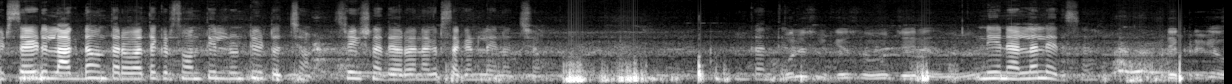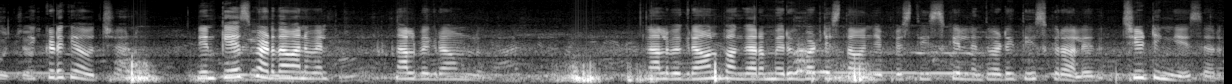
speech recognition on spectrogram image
ఇటు సైడ్ లాక్డౌన్ తర్వాత ఇక్కడ సొంత ఇల్లు ఉంటే ఇటు వచ్చాం. శ్రీకృష్ణదేవరాయ నగర్ సెకండ్ లైన్ వచ్చాం. నేను వెళ్ళలేదు సార్. ఇక్కడికే వచ్చాను. నేను కేసు పెడదామని వెళ్ళి నలభై గ్రాములు. నలభై గ్రాములు బంగారం మెరుగుపట్టిస్తామని చెప్పేసి తీసుకెళ్ళి ఇంతవరకు తీసుకురాలేదు. చీటింగ్ చేశారు.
